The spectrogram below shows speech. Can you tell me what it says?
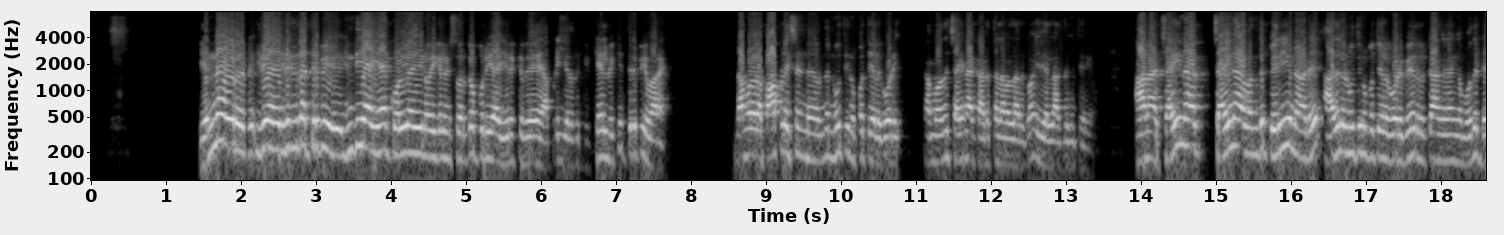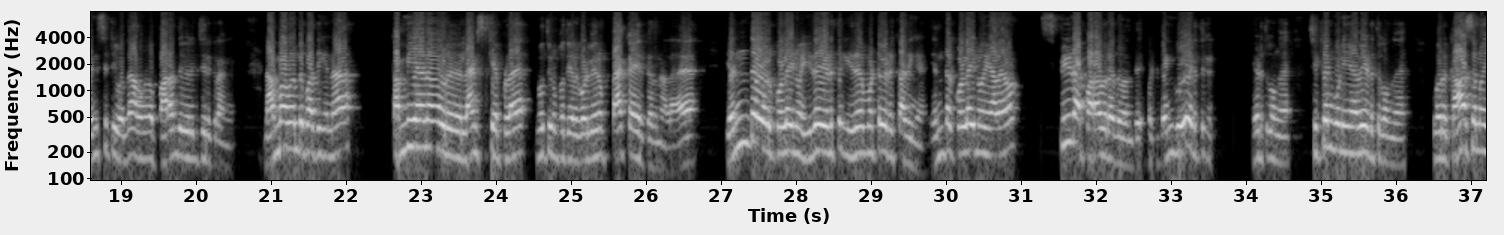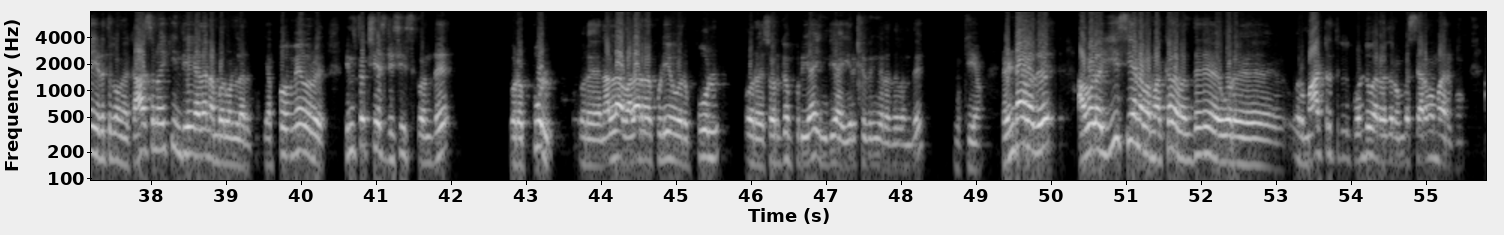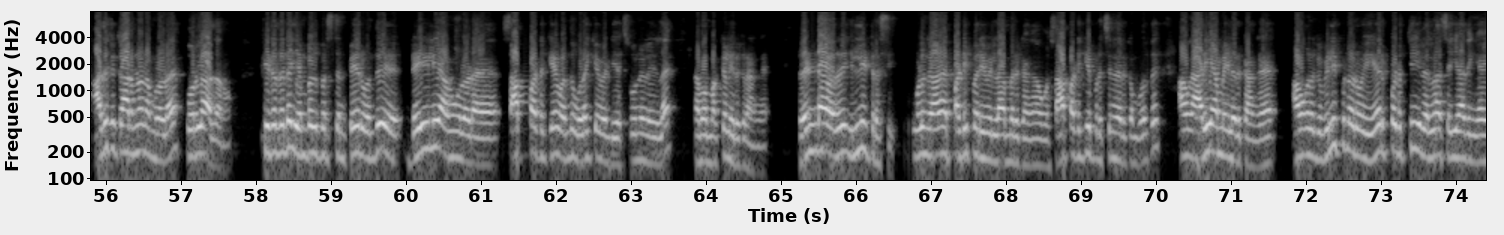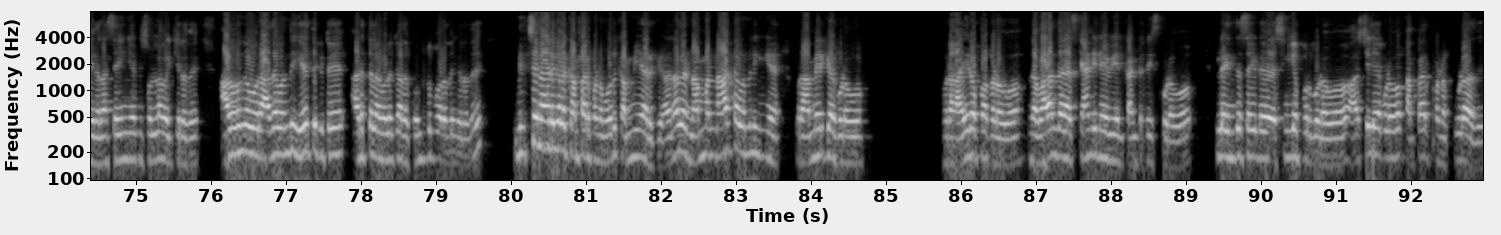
என்ன ஒரு இது இதுக்குதான் திருப்பி இந்தியா ஏன் கொள்ளை நோய்களின் சொர்க்கப்புரியா இருக்குது அப்படிங்கிறதுக்கு கேள்விக்கு திருப்பி வரேன். நம்மளோட பாப்புலேஷன் வந்து நூத்தி முப்பத்தி ஏழு கோடி. நம்ம வந்து சைனாக்கு அடுத்த லெவல்ல இருக்கோம். இது எல்லாத்துக்கும் தெரியும். ஆனா சைனா சைனா வந்து பெரிய நாடு. அதுல நூத்தி முப்பத்தி ஏழு கோடி பேர் இருக்காங்கங்கும் போது டென்சிட்டி வந்து அவங்க பறந்து விரிஞ்சு இருக்கிறாங்க நம்ம வந்து பாத்தீங்கன்னா கம்மியான ஒரு லேண்ட்ஸ்கேப்ல நூத்தி முப்பத்தி ஏழு கோடி பேரும் பேக் ஆயிருக்கிறதுனால எந்த ஒரு கொள்ளை நோய் இதை எடுத்து இதை மட்டும் எடுக்காதீங்க. எந்த கொள்ளை நோயாலையும் ஸ்பீடா பரவுறது வந்து இப்ப டெங்குவே எடுத்துக்க எடுத்துக்கோங்க. சிக்கன் குனியாவே எடுத்துக்கோங்க. ஒரு காச நோய் எடுத்துக்கோங்க. காச நோய்க்கு இந்தியா தான் நம்பர் ஒன்ல இருக்கும். எப்பவுமே ஒரு இன்ஃபெக்ஷியஸ் டிசீஸ்க்கு வந்து ஒரு பூல் ஒரு நல்லா வளரக்கூடிய ஒரு பூல் ஒரு சொர்க்கப்புரியா இந்தியா இருக்குதுங்கிறது வந்து முக்கியம். ரெண்டாவது அவ்வளவு ஈஸியா நம்ம மக்களை வந்து ஒரு ஒரு மாற்றத்துக்கு கொண்டு வர்றது ரொம்ப சிரமமா இருக்கும். அதுக்கு காரணம் நம்மளோட பொருளாதாரம். கிட்டத்தட்ட எண்பது பெர்சன்ட் பேர் வந்து டெய்லி அவங்களோட சாப்பாட்டுக்கே வந்து உழைக்க வேண்டிய சூழ்நிலையில நம்ம மக்கள் இருக்கிறாங்க. ரெண்டாவது இல்லிட்ரசி ஒழுங்கான படிப்பறிவு இல்லாம இருக்காங்க. அவங்க சாப்பாட்டுக்கே பிரச்சனை இருக்கும்போது அவங்க அறியாமையில இருக்காங்க. அவங்களுக்கு விழிப்புணர்வை ஏற்படுத்தி இதெல்லாம் செய்யாதீங்க இதெல்லாம் செய்யுங்கன்னு சொல்ல வைக்கிறது. அவங்க ஒரு அதை வந்து ஏத்துக்கிட்டு அடுத்த லெவலுக்கு அதை கொண்டு போறதுங்கிறது மிச்ச நாடுகளை கம்பேர் பண்ணும்போது கம்மியா இருக்கு. அதனால நம்ம நாட்டை வந்து நீங்க ஒரு அமெரிக்கா கூடவோ ஒரு ஐரோப்பா கூடவோ இந்த வளர்ந்த ஸ்காண்டினேவியன் கண்ட்ரிஸ் கூடவோ இல்ல இந்த சைடு சிங்கப்பூர் கூடவோ ஆஸ்திரேலியா கூடவோ கம்பேர் பண்ணக்கூடாது.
